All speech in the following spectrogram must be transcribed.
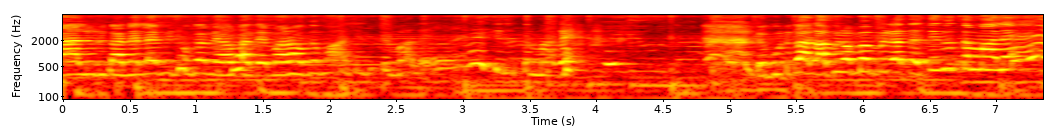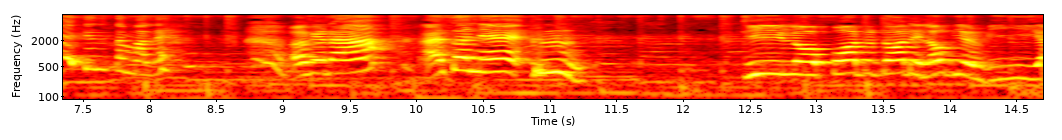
လားလူတကာနဲ့လိုက်ပြီးထုတ်ခဲ့မြောက်ဖာတယ်မတော့ကမကျေးဇူးတင်ပါတယ်ကျေးဇူးတင်ပါတယ်လူကူတကလာပြီးတော့မပေးတဲ့ကျေးဇူးတင်ပါတယ်ကျေးဇူးတင်ပါတယ်ဟုတ်ကဲ့နော်အဲ့ဆိုရင်ဒီလိုပေါ်တော်တွေလောက်ပြန်ပြီးရ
